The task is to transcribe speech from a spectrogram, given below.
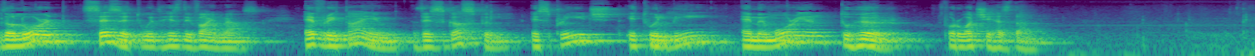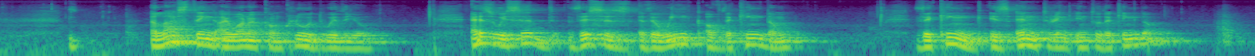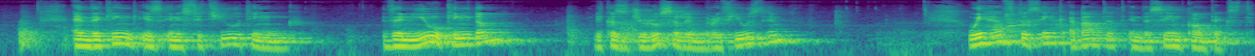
The Lord says it with his divine mouth. Every time this gospel is preached, it will be a memorial to her for what she has done. A last thing I want to conclude with you. As we said, this is the week of the kingdom. The king is entering into the kingdom, and the king is instituting the new kingdom because Jerusalem refused him. We have to think about it in the same context.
